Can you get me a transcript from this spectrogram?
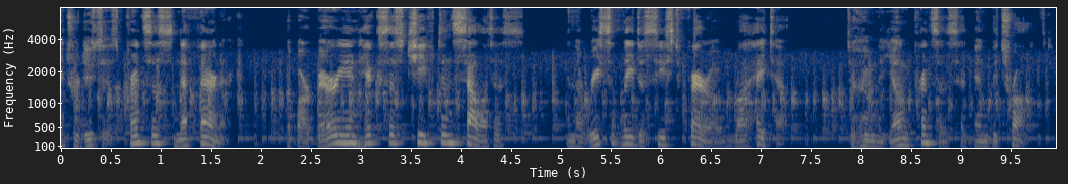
introduces Princess Nefernek, the barbarian Hyksos chieftain Salatis, and the recently deceased pharaoh Ra-Hetep, to whom the young princess had been betrothed.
